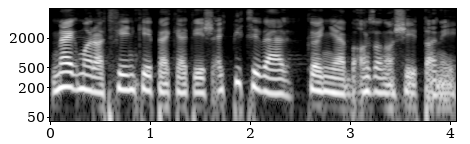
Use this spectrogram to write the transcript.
megmaradt fényképeket is egy picivel könnyebb azonosítani.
